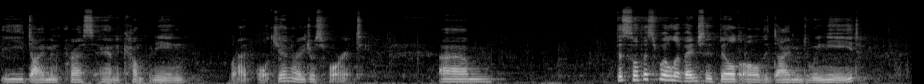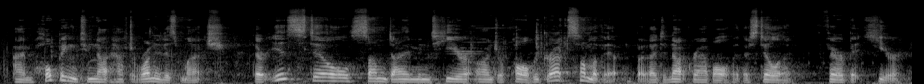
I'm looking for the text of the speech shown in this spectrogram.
the diamond press and accompanying rad bolt generators for it. Um, this, so this will eventually build all the diamond we need. I'm hoping to not have to run it as much. There is still some diamond here on Drippal. We grabbed some of it, but I did not grab all of it. There's still a fair bit here.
